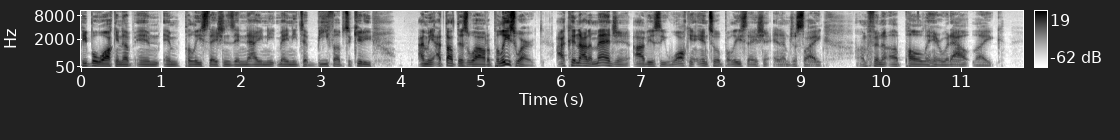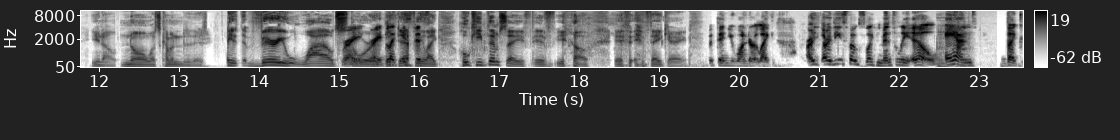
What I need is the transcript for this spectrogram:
people walking up in in police stations and now you need, may need to beef up security I mean, I thought this while the police worked. I could not imagine, obviously, walking into a police station and I'm just like, I'm finna up pole in here without like, you know, knowing what's coming into this. It's a very wild story, right, right. but like, definitely this... like who keep them safe if you know if if they can't. But then you wonder, like, are are these folks like mentally ill? Mm-hmm. And like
